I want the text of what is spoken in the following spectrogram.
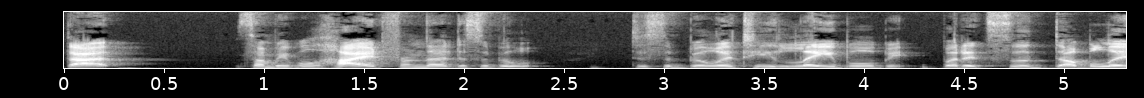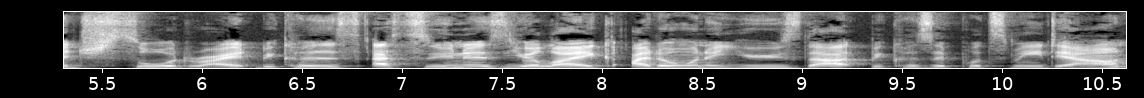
that some people hide from that disability disability label but it's a double-edged sword right? Because as soon as you're like i don't want to use that because it puts me down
